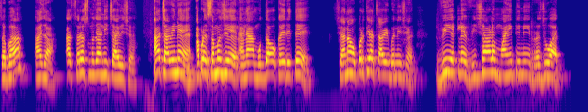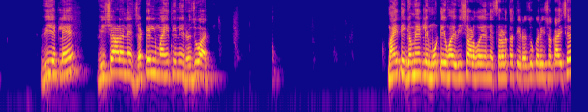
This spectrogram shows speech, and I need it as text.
સભા આજા. આ સરસ મજાની ચાવી છે. આ ચાવીને આપણે સમજીએ અને આ મુદ્દાઓ કઈ રીતે, શાના ઉપરથી આ ચાવી બની છે. વી એટલે વિશાળ માહિતીની રજૂઆત. વી એટલે વિશાળ અને જટિલ માહિતીની રજૂઆત. માહિતી ગમે એટલી મોટી હોય, વિશાળ હોય અને સરળતાથી રજૂ કરી શકાય છે.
